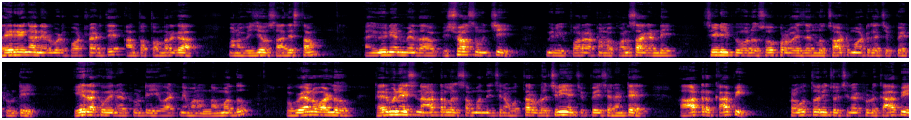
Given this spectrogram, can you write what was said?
ధైర్యంగా నిలబడి పోట్లాడితే అంత తొందరగా మనం విజయం సాధిస్తాం. ఆ యూనియన్ మీద విశ్వాసం ఉంచి మీరు ఈ పోరాటంలో కొనసాగండి. సిడిపిఓలు సూపర్వైజర్లు చాటుమాటుగా చెప్పేటువంటి ఏ రకమైనటువంటి వాటిని మనం నమ్మద్దు. ఒకవేళ వాళ్ళు టెర్మినేషన్ ఆర్డర్లకు సంబంధించిన ఉత్తర్వులు వచ్చినాయి అని చెప్పేశారంటే ఆర్డర్ కాపీ ప్రభుత్వం నుంచి వచ్చినటువంటి కాపీ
